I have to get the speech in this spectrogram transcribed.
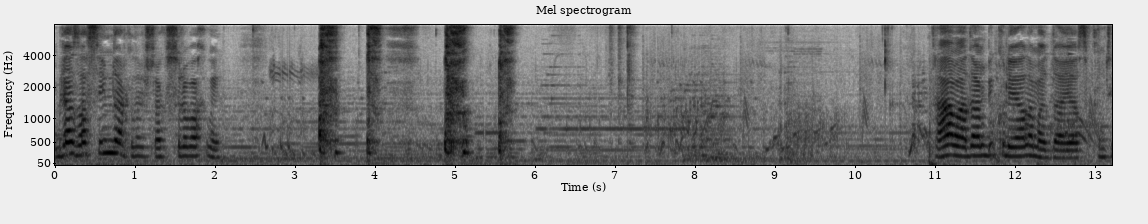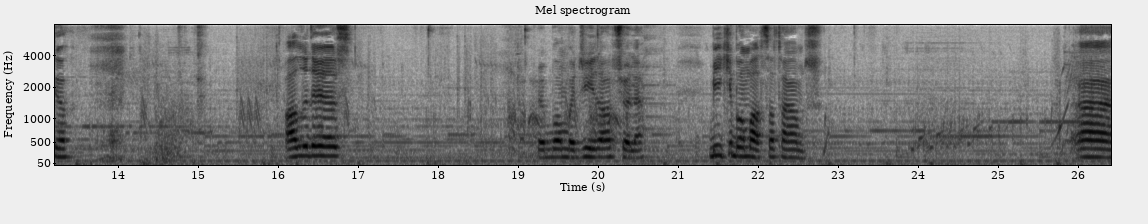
Biraz hastayım da arkadaşlar kusura bakmayın. tamam adam bir kuleyi alamadı daha ya sıkıntı yok. Alırız. Ve bombacıyı da at şöyle. Bir iki bomba atsa tamamdır. Aa,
